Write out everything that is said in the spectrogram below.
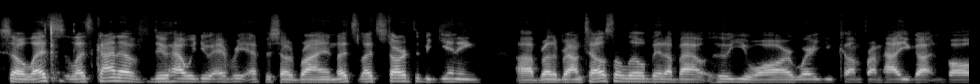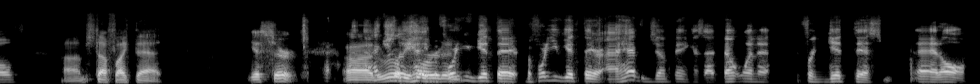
So let's let's kind of do how we do every episode, Brian. Let's let's start at the beginning. Uh, Brother Brown, tell us a little bit about who you are, where you come from, how you got involved, um, stuff like that. Yes, sir. Uh, Actually, hey, before you get there, before you get there, I have to jump in because I don't want to forget this at all.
